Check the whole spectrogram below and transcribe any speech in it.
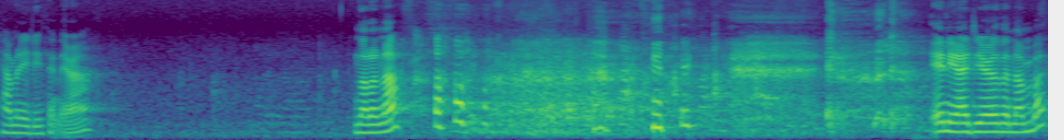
how many do you think there are? Not enough? Any idea of the number?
